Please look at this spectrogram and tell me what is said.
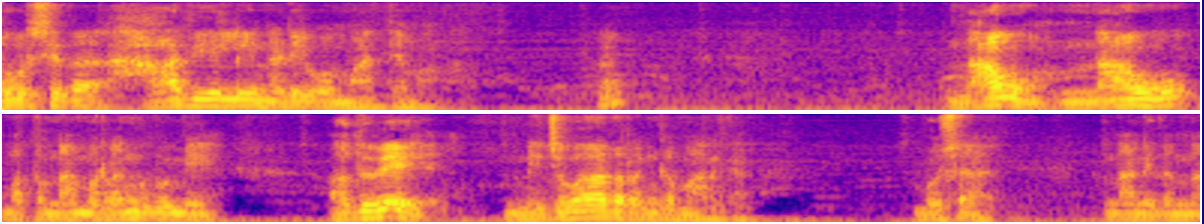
ತೋರಿಸಿದ ಹಾದಿಯಲ್ಲಿ ನಡೆಯುವ ಮಾಧ್ಯಮ. ನಾವು ನಾವು ಮತ್ತು ನಮ್ಮ ರಂಗಭೂಮಿ ಅದುವೇ ನಿಜವಾದ ರಂಗಮಾರ್ಗ. ಬಹುಶಃ ನಾನು ಇದನ್ನು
